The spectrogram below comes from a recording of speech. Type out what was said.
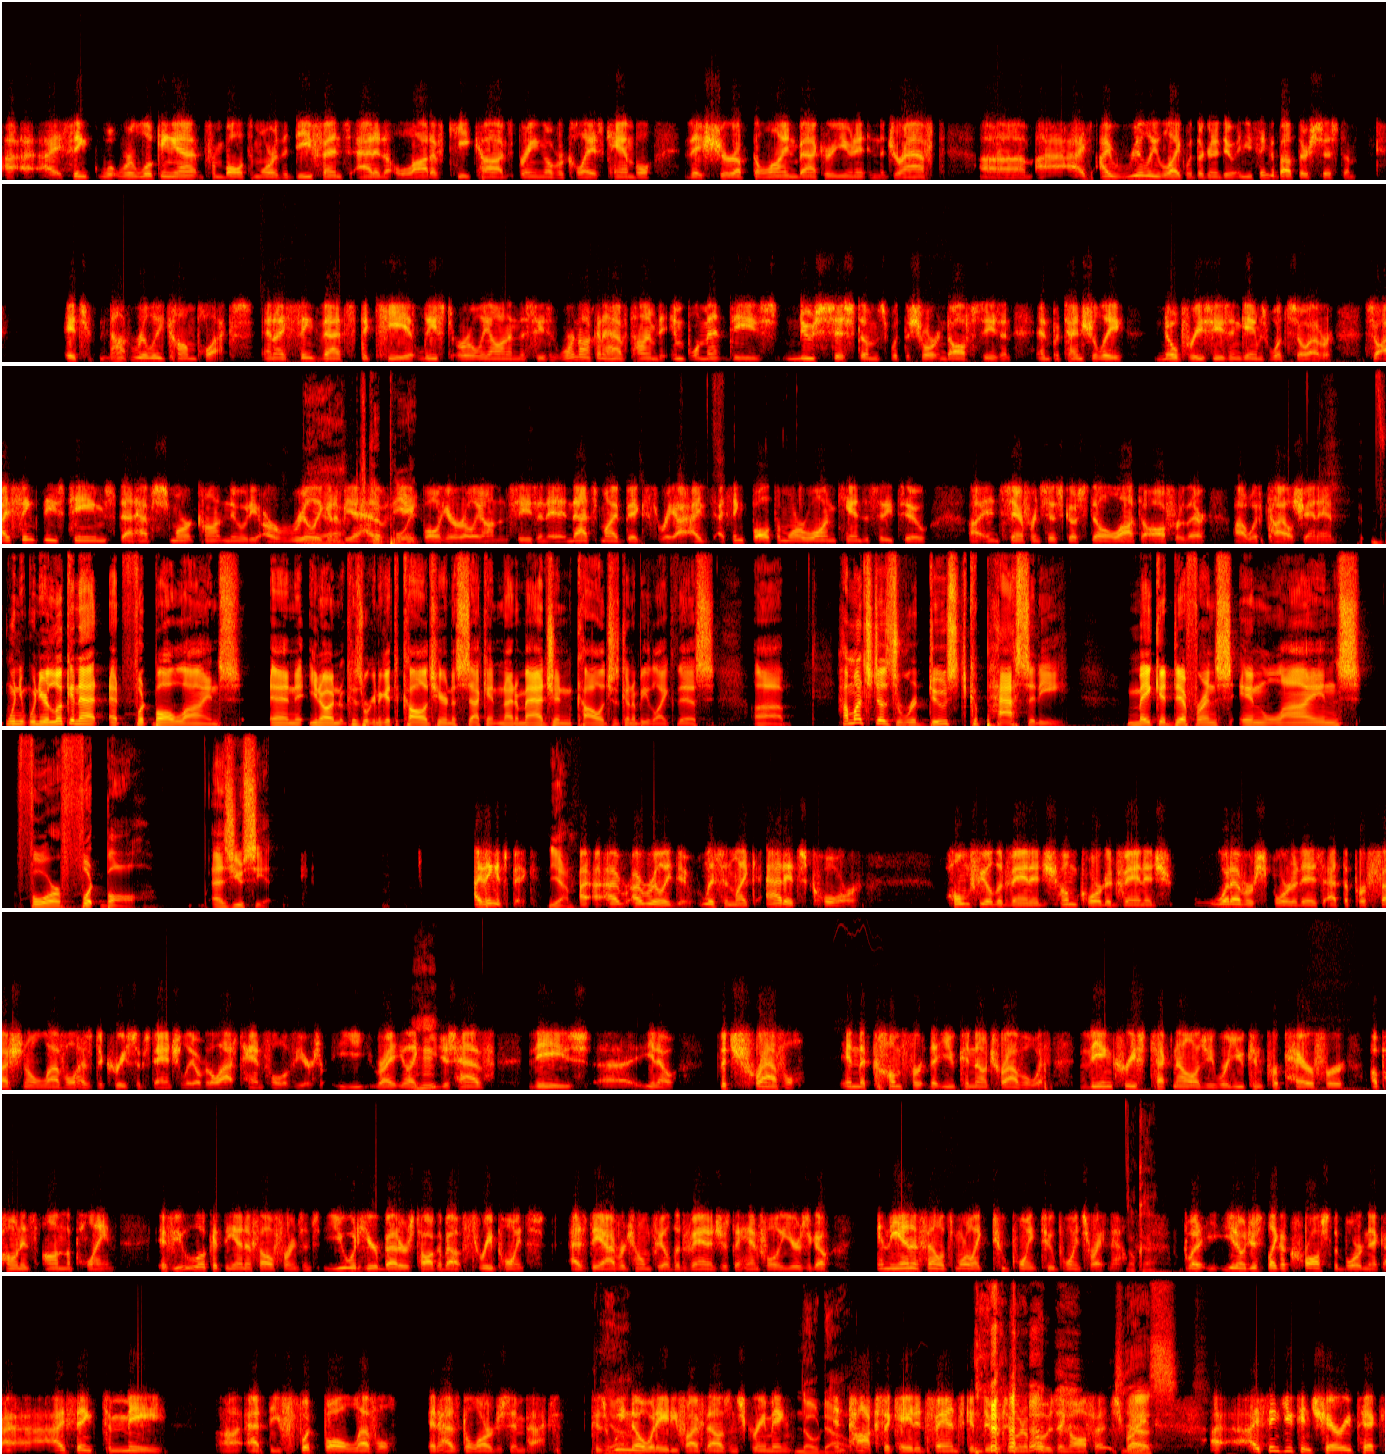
I, I think what we're looking at from Baltimore, the defense added a lot of key cogs, bringing over Calais Campbell. They sure up the linebacker unit in the draft. Um, I, I really like what they're going to do. And you think about their system, it's not really complex. And I think that's the key, at least early on in the season. We're not going to have time to implement these new systems with the shortened off season and potentially no preseason games whatsoever. So I think these teams that have smart continuity are really Yeah, going to be ahead of the point. eight ball here early on in the season, and that's my big three. I, I think Baltimore one, Kansas City two, uh, and San Francisco still a lot to offer there uh, with Kyle Shanahan. when when you're looking at at football lines, and you know, because we're going to get to college here in a second, and I'd imagine college is going to be like this. Uh, how much does reduced capacity make a difference in lines for football, as you see it? I think it's big. Yeah, I, I, I really do. Listen, like at its core, home field advantage, home court advantage, whatever sport it is, at the professional level has decreased substantially over the last handful of years. Right? Like Mhm. you just have these, uh, you know, the travel and the comfort that you can now travel with, the increased technology where you can prepare for opponents on the plane. If you look at the NFL, for instance, you would hear bettors talk about three points as the average home field advantage just a handful of years ago. In the NFL, it's more like 2.2 points right now. okay. But you know, just like across the board, Nick, I, I think to me, uh, at the football level, it has the largest impact because we know what 85,000 screaming, No doubt. intoxicated fans can do to an opposing offense, right? Yes. I, I think you can cherry pick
